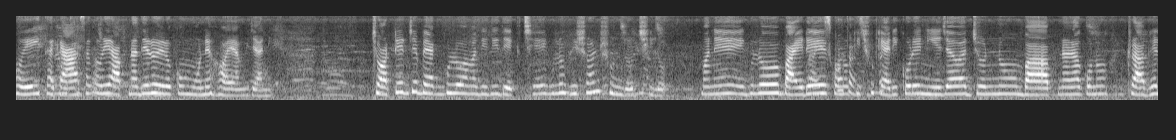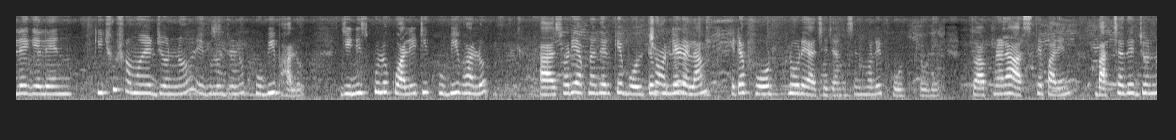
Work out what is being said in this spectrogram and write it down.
হয়েই থাকে আশা করি আপনাদেরও এরকম মনে হয় আমি জানি। চটের যে ব্যাগগুলো আমার দিদি দেখছে এগুলো ভীষণ সুন্দর ছিল। মানে এগুলো বাইরে কোনো কিছু ক্যারি করে নিয়ে যাওয়ার জন্য বা আপনারা কোনো ট্রাভেলে গেলেন কিছু সময়ের জন্য এগুলোর জন্য খুবই ভালো। জিনিসগুলো কোয়ালিটি খুবই ভালো। আর সরি আপনাদেরকে বলতে ভুলে গেলাম। এটা ফোর্থ ফ্লোরে আছে জাংশন মলের ফোর্থ ফ্লোরে তো আপনারা আসতে পারেন। বাচ্চাদের জন্য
